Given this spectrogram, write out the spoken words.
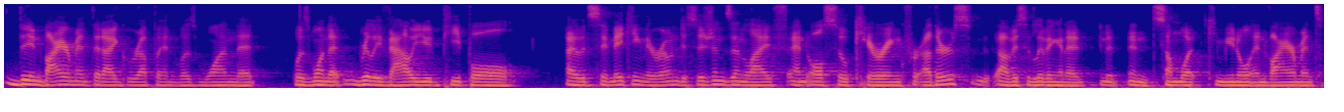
the environment that I grew up in was one that was one that really valued people I would say making their own decisions in life and also caring for others. Obviously, living in a, in a in somewhat communal environment,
